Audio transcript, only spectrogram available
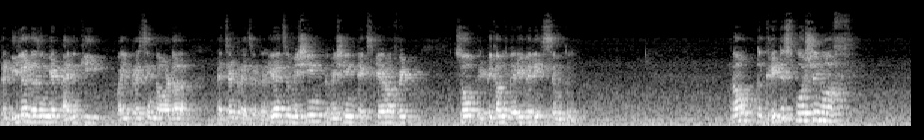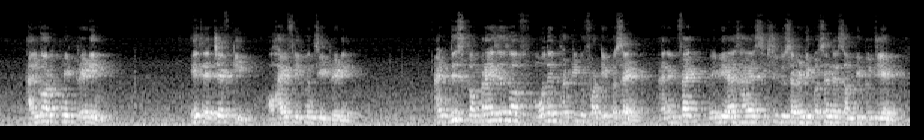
the dealer doesn't get panicky while pressing the order, etc. etc. Here it's a machine, the machine takes care of it. So it becomes very, very simple. Now the greatest portion of algorithmic trading is HFT or high frequency trading. And this comprises of more than 30 to 40 percent and in fact maybe as high as 60 to 70 percent as some people claim.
